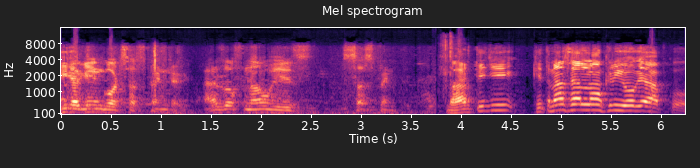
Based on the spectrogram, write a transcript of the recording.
ही again got suspended as of now he is suspended Bharti ji कितना साल नौकरी हो गया आपको?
